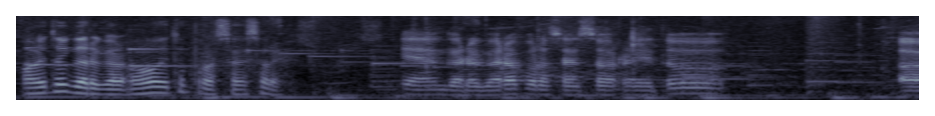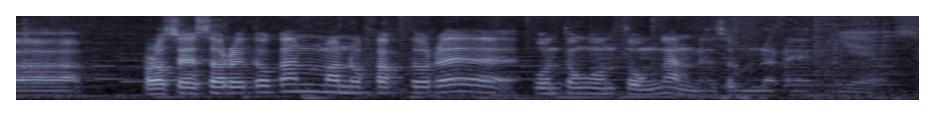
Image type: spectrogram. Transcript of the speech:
Oh itu gara-gara oh itu prosesor ya? Ya gara-gara prosesor itu eh, prosesor itu kan manufakturnya untung-untungan ya sebenarnya. Yes.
